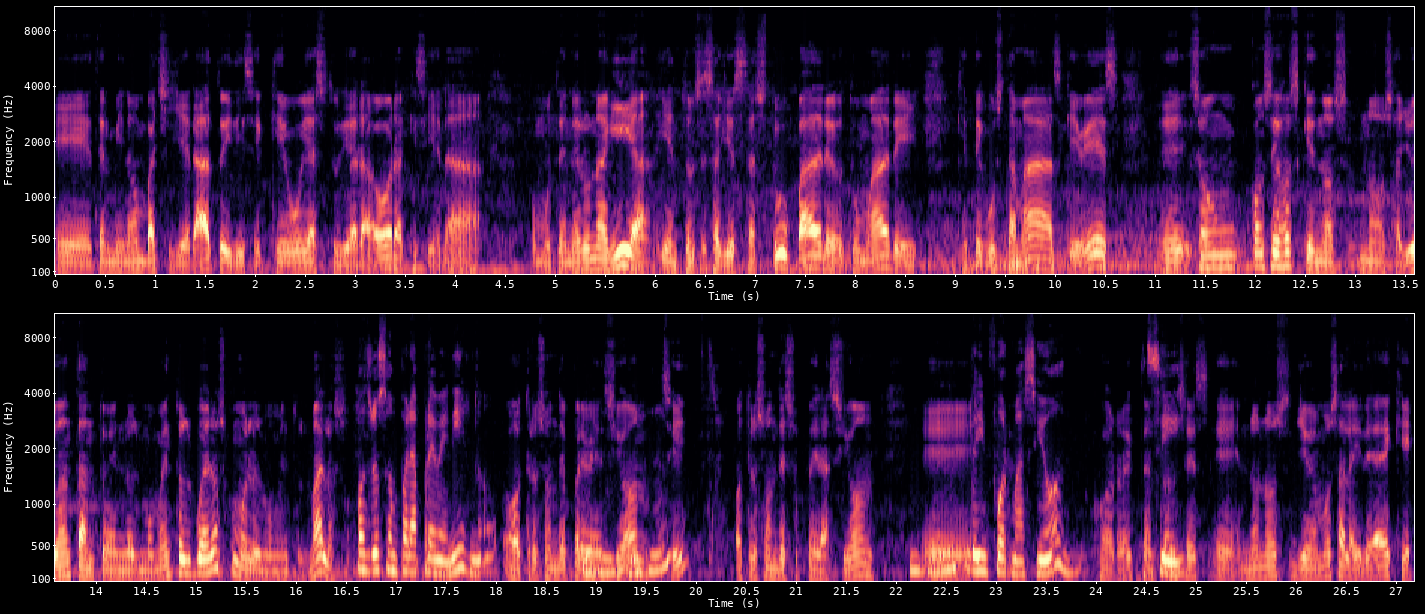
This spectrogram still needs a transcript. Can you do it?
eh, terminó un bachillerato y dice que voy a estudiar ahora, quisiera como tener una guía y entonces allí estás tú, padre o tu madre, y que te gusta más, que ves. Eh, son consejos que nos, nos ayudan tanto en los momentos buenos como en los momentos malos. Otros son para prevenir, ¿no? Otros son de prevención, ¿sí? Otros son de superación. eh, de información. Correcto, Sí. entonces eh, no nos llevemos a la idea de que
